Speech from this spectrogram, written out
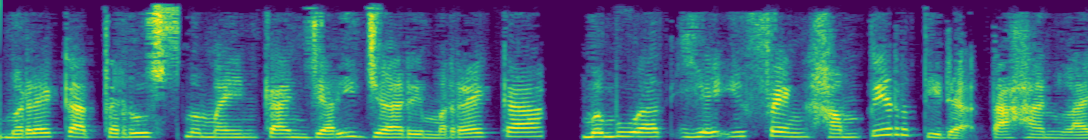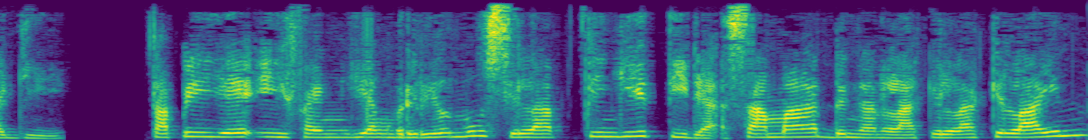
mereka terus memainkan jari-jari mereka, membuat Ye Feng hampir tidak tahan lagi. Tapi Ye Feng yang berilmu silat tinggi tidak sama dengan laki-laki lain,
